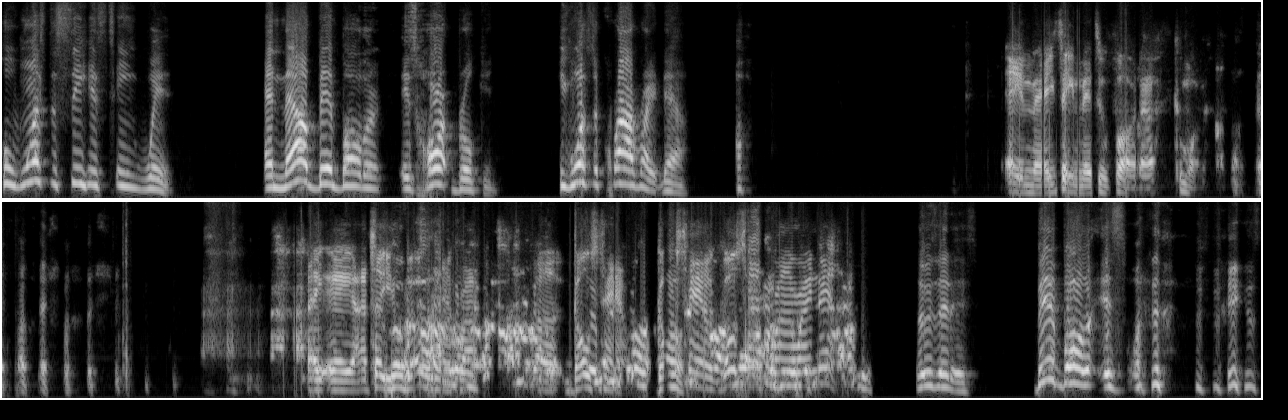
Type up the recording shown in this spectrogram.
who wants to see his team win. And now Ben Baller is heartbroken. He wants to cry right now. Hey man, you're taking that too far, now. Come on. hey, hey, I tell you who does want to cry. Uh, Ghost Town, Ghost Town, Ghost Town crying right now. Who's said this? Ben Baller is one of the biggest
